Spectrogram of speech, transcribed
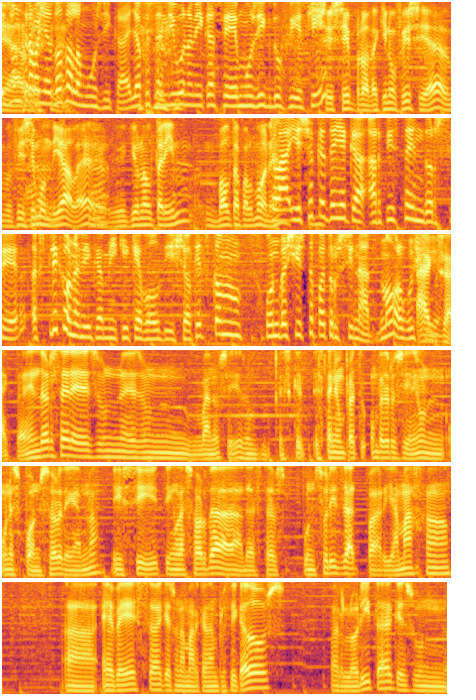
és un treballador de la música, allò que se'n diu una mica ser músic d'ofici. Sí, sí, però de quin ofici, eh? Ofici mundial, eh? Aquí on el tenim, volta pel món, eh? Clar, i això que et deia que artista endorser, explica una mica, Miqui, què vol dir això, que ets com un baixista patrocinat, no? Algú així. Exacte. Endorser és un... És un bueno, sí, és, un, és, que és tenir un, patro- un patrocini, un, un sponsor, diguem-ne. I sí, tinc la sort de- d'estar sponsoritzat per Yamaha, uh, EBS, que és una marca d'amplificadors, per Lorita, que és, un,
